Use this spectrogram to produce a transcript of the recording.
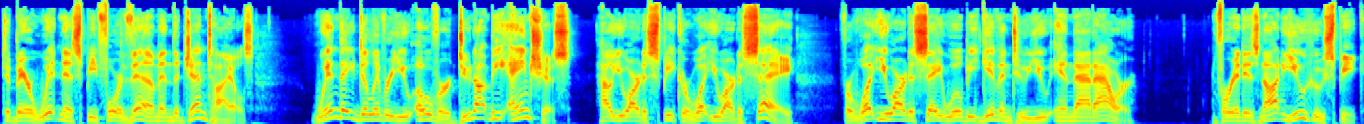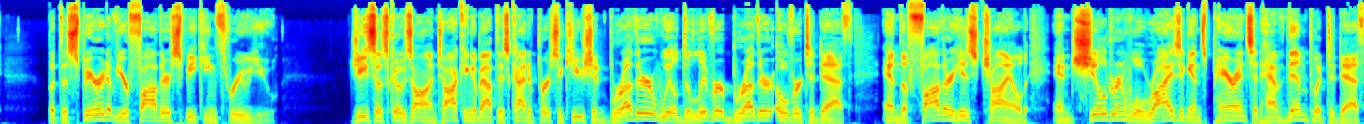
to bear witness before them and the Gentiles. When they deliver you over, do not be anxious how you are to speak or what you are to say, for what you are to say will be given to you in that hour. For it is not you who speak, but the Spirit of your Father speaking through you. Jesus goes on talking about this kind of persecution. Brother will deliver brother over to death, and the father his child, and children will rise against parents and have them put to death,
